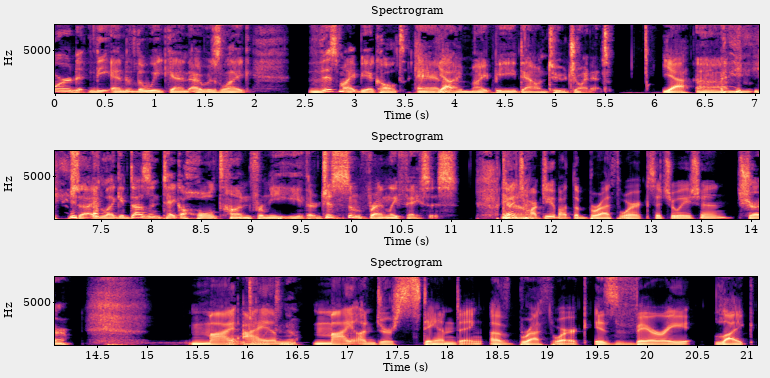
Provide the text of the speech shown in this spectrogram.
toward the end of the weekend I was like this might be a cult and. I might be down to join it. Yeah. Um, so I, like it doesn't take a whole ton for me either. Just some friendly faces. Can you I know? talk to you about the breath work situation? Sure. My What would you I like am my understanding of breath work is very like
